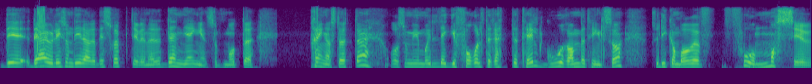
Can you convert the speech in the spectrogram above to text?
det, det, er jo liksom de der disruptivene, det er den gjengen som på en måte trenger støtte, og som vi må legge forhold til rette til, gode rammebetingelser, så de kan bare få massiv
